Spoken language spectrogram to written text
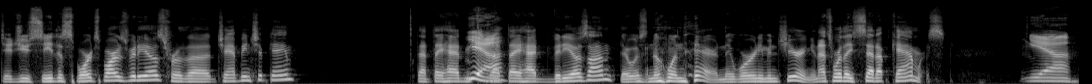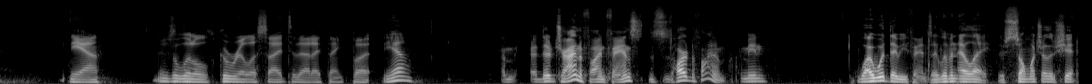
Did you see the sports bars videos for the championship game? That they had Yeah. that they had videos on? There was no one there and they weren't even cheering. And that's where they set up cameras. Yeah, yeah. There's a little gorilla side to that, I think. But yeah, I mean, uh, they're trying to find fans. This is hard to find them. I mean, why would they be fans? They live in LA. There's so much other shit.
